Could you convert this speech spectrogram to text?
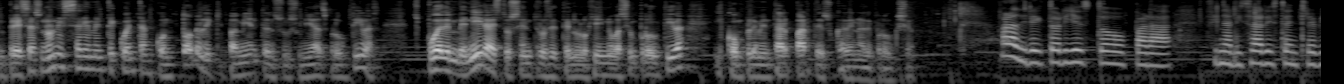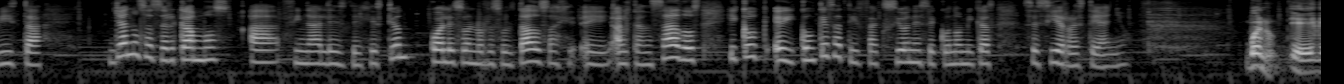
empresas, no necesariamente cuentan con todo el equipamiento en sus unidades productivas. Pueden venir a estos centros de tecnología e innovación productiva y complementar parte de su cadena de producción. Ahora, director, y esto para finalizar esta entrevista, ya nos acercamos a finales de gestión, cuáles son los resultados eh, alcanzados y con, con, qué satisfacciones económicas se cierra este año. Bueno, eh,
